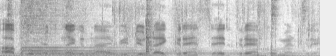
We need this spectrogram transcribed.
आपको कुछ नहीं करना है वीडियो लाइक करें शेयर करें कमेंट करें।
